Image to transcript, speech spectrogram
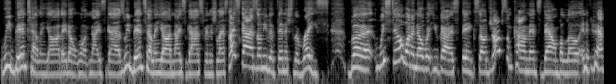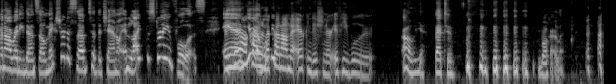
we've been telling y'all they don't want nice guys. We've been telling y'all nice guys finish last. Nice guys don't even finish the race, but we still want to know what you guys think. So drop some comments down below. And if you haven't already done so, make sure to sub to the channel and like the stream for us. And And yeah, we'll be- cut on the air conditioner if he would. oh yeah, that too. Broke Carlin.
